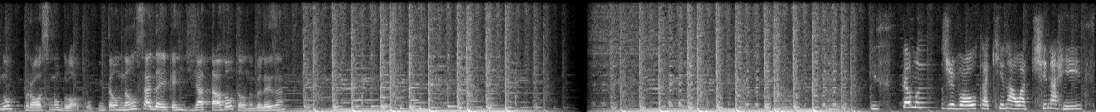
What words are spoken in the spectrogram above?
no próximo bloco. Então não sai daí que a gente já tá voltando, beleza? Estamos de volta aqui na Latina Hits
